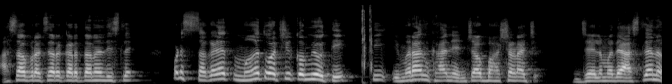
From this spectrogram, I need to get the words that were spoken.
असा प्रचार करताना दिसले. पण सगळ्यात महत्वाची कमी होती ती इम्रान खान यांच्या भाषणाची. जेलमध्ये असल्यानं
